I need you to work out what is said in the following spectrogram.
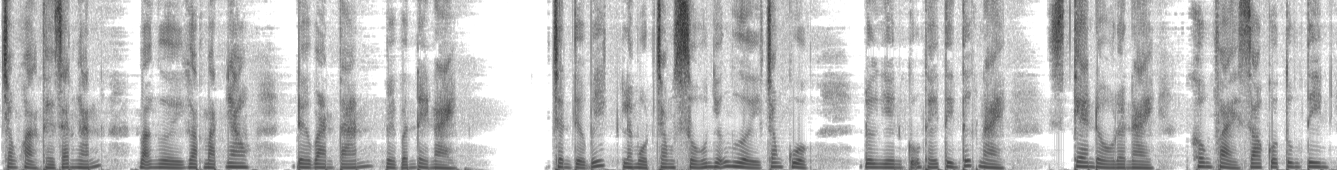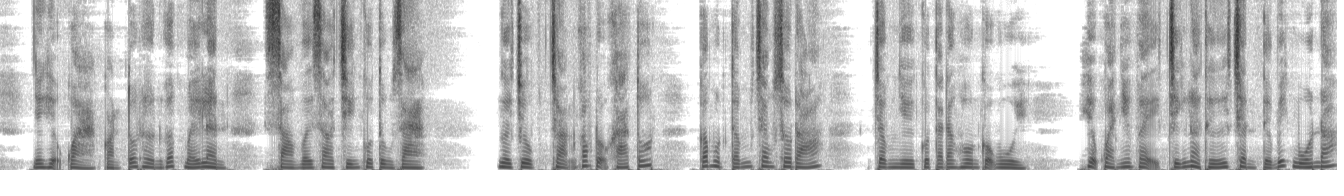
Trong khoảng thời gian ngắn, mọi người gặp mặt nhau, đều bàn tán về vấn đề này. Trần Tiểu Bích là một trong số những người trong cuộc. Đương nhiên cũng thấy tin tức này. Scandal lần này không phải do cô tung tin, nhưng hiệu quả còn tốt hơn gấp mấy lần so với do chính cô tung ra. Người chụp chọn góc độ khá tốt, có một tấm trong số đó, trông như cô ta đang hôn cậu Bùi hiệu quả như vậy chính là thứ Trần Tiểu Bích muốn đó.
